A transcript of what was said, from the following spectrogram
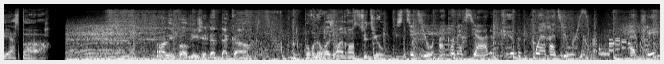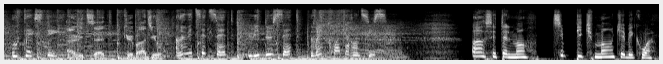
TVA Sport. On n'est pas obligé d'être d'accord. Pour nous rejoindre en studio. Studio à commercial cube.radio. Appelez ou textez. 187 cube radio. 1877 827 2346. Ah, c'est tellement typiquement québécois.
